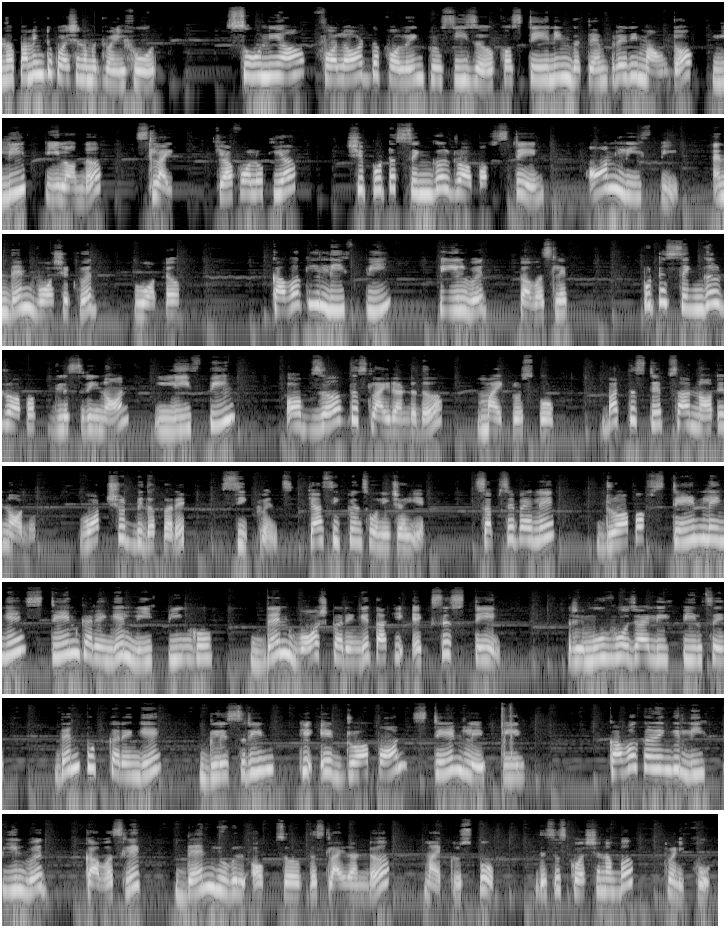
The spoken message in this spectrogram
Now coming to question number 24. Sonia followed the following procedure for staining the temporary mount of leaf peel on the slide. क्या follow किया? She put a single drop of stain on leaf peel and then wash it with water. Cover की leaf peel peel with cover slip. Put a single drop of glycerine on leaf peel. Observe the slide under the microscope. But the steps are not in order. What should be the correct sequence क्या sequence होनी चाहिए? सबसे पहले drop of stain लेंगे stain करेंगे leaf peel को then wash करेंगे ताकि एक्सेस स्टेन रिमूव हो जाए लीफ पील से। देन पुट करेंगे ग्लिसरीन के एक drop on stain leaf peel cover करेंगे leaf peel with cover slip then you will observe the slide under microscope this is question number 24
